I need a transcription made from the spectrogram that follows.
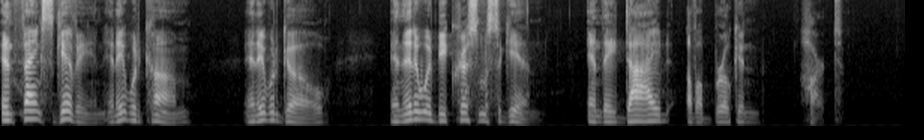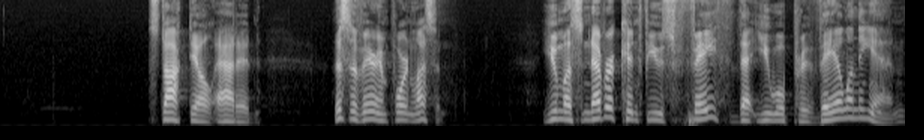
and Thanksgiving, and it would come, and it would go, and then it would be Christmas again. And they died of a broken heart. Stockdale added, This is a very important lesson. You must never confuse faith that you will prevail in the end,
